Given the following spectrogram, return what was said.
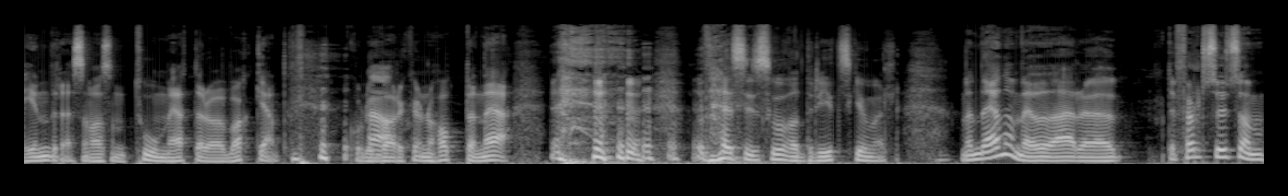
hinderet, som var sånn to meter over bakken, hvor du Ja. bare kunne hoppe ned. og det syntes hun var dritskummelt. Men det er noe med det der eh, Det føltes ut som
